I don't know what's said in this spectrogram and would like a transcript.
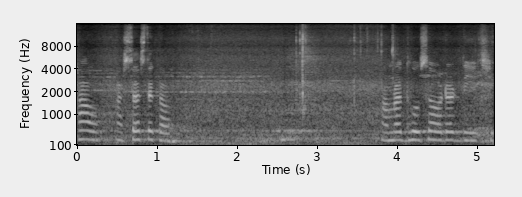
খাও আস্তে আস্তে খাও। আমরা ধোসা অর্ডার দিয়েছি।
